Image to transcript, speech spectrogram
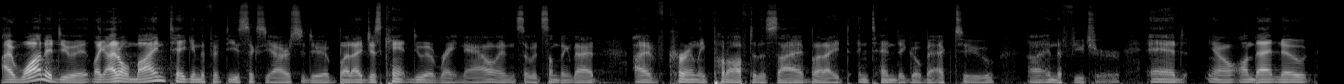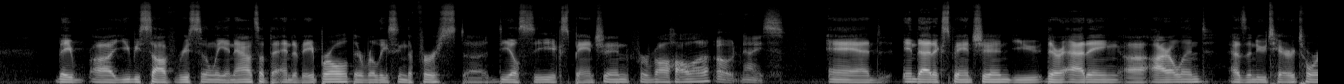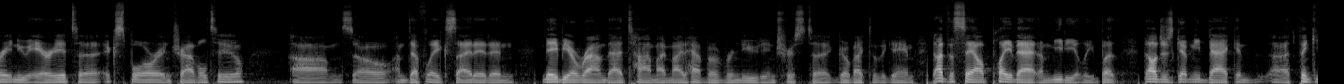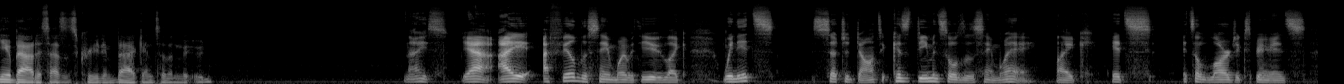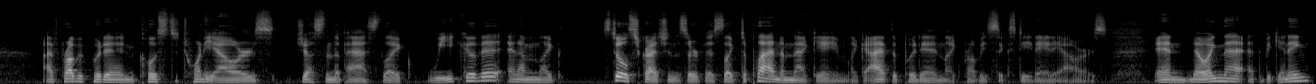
i want to do it. Like i don't mind taking the 50 60 hours to do it but i just can't do it right now. And so it's something that i've currently put off to the side but i intend to go back to uh, in the future. And you know on that note they uh, Ubisoft recently announced at the end of April they're releasing the first uh, DLC expansion for Valhalla, Oh, nice. And in that expansion, you they're adding uh, Ireland as a new territory, new area to explore and travel to. Um, so I'm definitely excited, and maybe around that time, I might have a renewed interest to go back to the game. Not to say I'll play that immediately, but that'll just get me back and uh, thinking about Assassin's Creed and back into the mood. Nice. Yeah, I I feel the same way with you. Like when it's such a daunting cuz Demon's Souls is the same way. Like it's it's a large experience. I've probably put in close to 20 hours just in the past like week of it and I'm like still scratching the surface. Like to platinum that game, like I have to put in like probably 60 to 80 hours. And knowing that at the beginning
